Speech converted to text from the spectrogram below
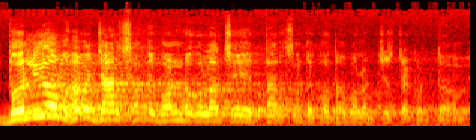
দলীয়ভাবে যার সাথে গন্ডগোল আছে, তার সাথে কথা বলার চেষ্টা করতে হবে।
